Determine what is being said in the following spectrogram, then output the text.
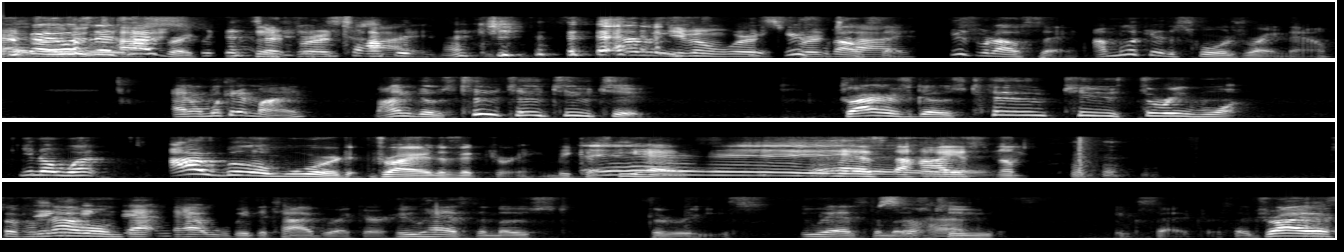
Sorry, It wasn't a tiebreaker. Sorry, for a tie. I mean, Even worse, Here's for a what I'll say. Here's what I'll say. I'm looking at the scores right now, and I'm looking at mine. Mine goes two, two, two, two. Dryer's goes two, two, three, one. You know what? I will award Dryer the victory because he has he has the highest number. So from Ding, now ding, on, that ding. that will be the tiebreaker. Who has the most threes? Who has the So most happy. twos, etc. So I Dryer,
